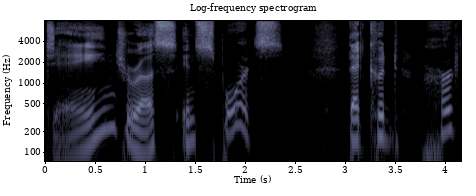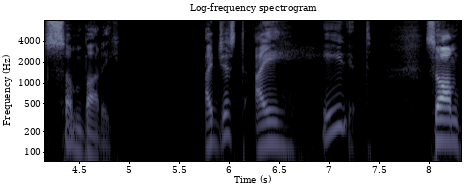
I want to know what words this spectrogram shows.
dangerous in sports that could hurt somebody? I just, I hate it. So I'm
